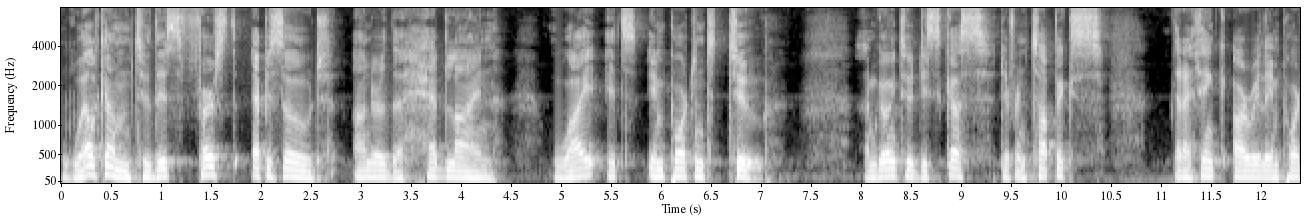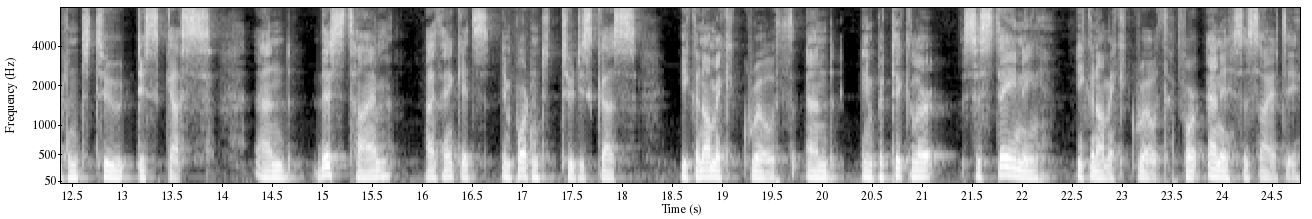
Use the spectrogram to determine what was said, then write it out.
Welcome to this first episode under the headline Why It's Important Too. I'm going to discuss different topics that I think are really important to discuss. And this time, I think it's important to discuss economic growth and, in particular, sustaining economic growth for any society.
